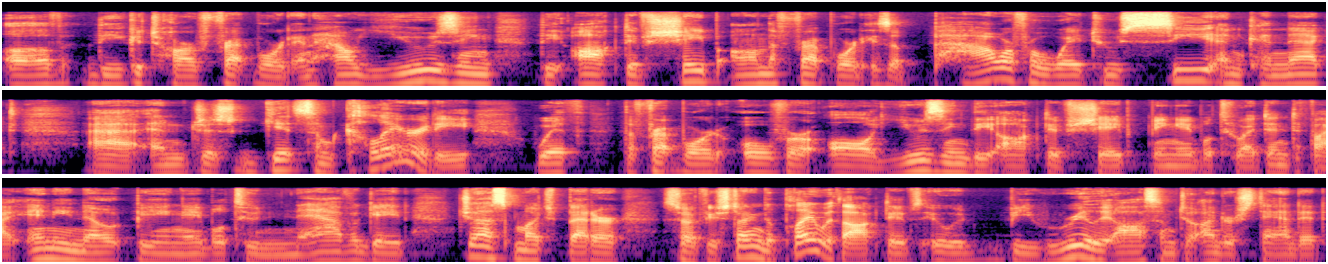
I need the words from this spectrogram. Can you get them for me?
of the guitar fretboard and how using the octave shape on the fretboard is a powerful way to see and connect uh, and just get some clarity with the fretboard overall using the octave shape, being able to identify any note, being able to navigate just much better. So if you're starting to play with octaves, it would be really awesome to understand it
